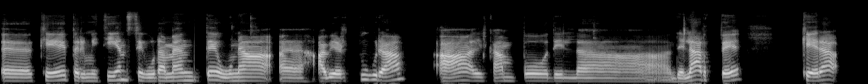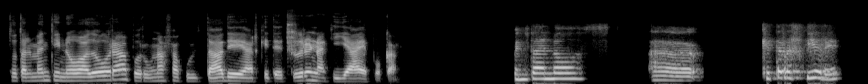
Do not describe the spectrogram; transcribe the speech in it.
que permitían seguramente una abertura al campo del arte, que era totalmente innovadora por una facultad de arquitectura en aquella época. Cuéntanos, ¿a ¿qué te refieres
